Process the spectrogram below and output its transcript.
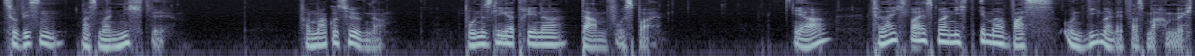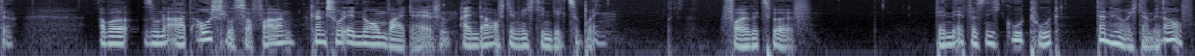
Zu wissen, was man nicht will. Von Markus Högner, Bundesliga-Trainer Damenfußball. Ja, vielleicht weiß man nicht immer, was und wie man etwas machen möchte. Aber so eine Art Ausschlussverfahren kann schon enorm weiterhelfen, einen da auf den richtigen Weg zu bringen. Folge 12. Wenn mir etwas nicht gut tut, dann höre ich damit auf.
